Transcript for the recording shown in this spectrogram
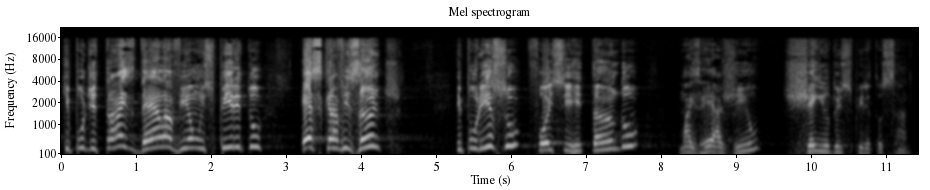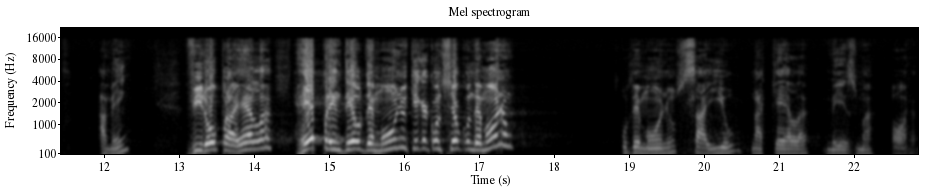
que por detrás dela havia um espírito escravizante. E por isso foi se irritando, mas reagiu cheio do Espírito Santo. Amém? Virou para ela, repreendeu o demônio, e o que, que aconteceu com o demônio? O demônio saiu naquela mesma hora.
